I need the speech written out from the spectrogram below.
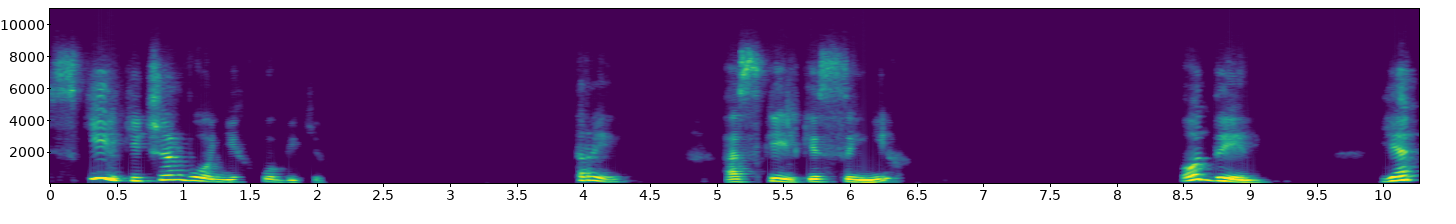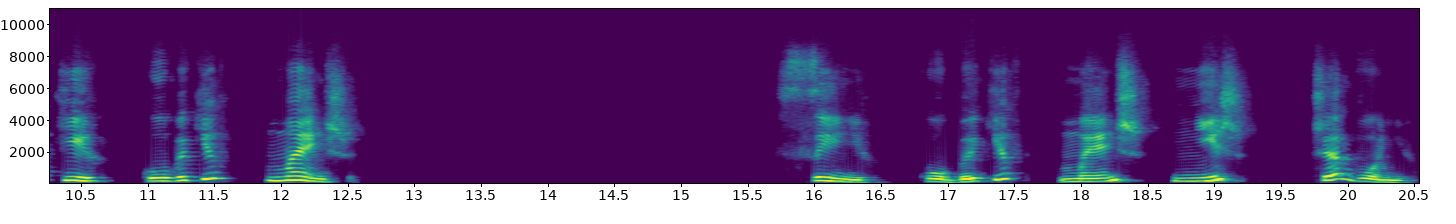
Скільки червоних кубиків? Три. А скільки синіх? Один. Яких кубиків менше? Синіх кубиків менш, ніж червоних.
